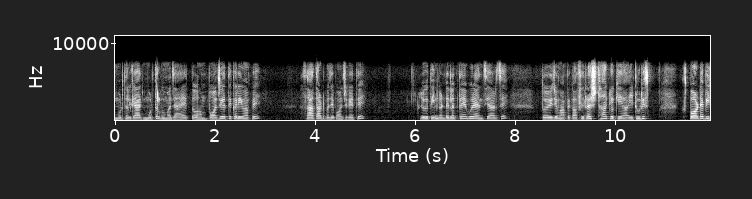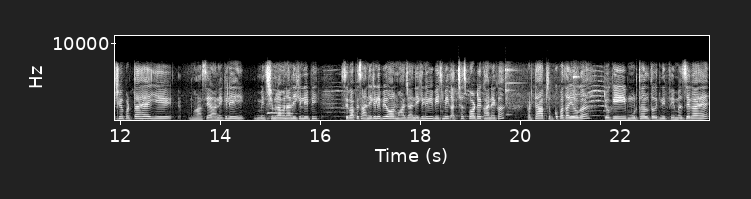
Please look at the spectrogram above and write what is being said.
मूर्थल के आज मूर्थल घूमा जाए तो हम पहुँच गए थे करीब वहाँ पर सात आठ बजे पहुँच गए थे जो कि तीन घंटे लगते हैं पूरे एनसीआर से। तो ये जो वहाँ पे काफ़ी रश था क्योंकि ये टूरिस्ट स्पॉट है, बीच में पड़ता है। ये वहाँ से आने के लिए शिमला मनाली के लिए भी, से वापस आने के लिए भी और वहाँ जाने के लिए भी बीच में एक अच्छा स्पॉट है खाने का। पड़ता है, आप सबको पता ही होगा, क्योंकि मूर्थल तो इतनी फ़ेमस जगह है।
